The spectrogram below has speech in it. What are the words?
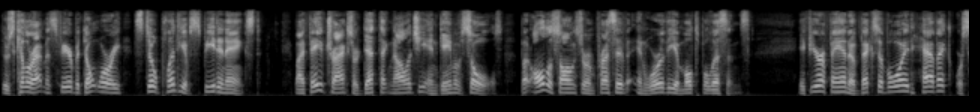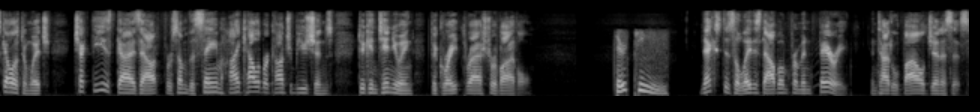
There's killer atmosphere, but don't worry, still plenty of speed and angst. My fave tracks are Death Technology and Game of Souls, but all the songs are impressive and worthy of multiple listens. If you're a fan of Vexavoid, Havok, or Skeleton Witch, check these guys out for some of the same high caliber contributions to continuing the great thrash revival. 13. Next is the latest album from Inferi, entitled Vile Genesis.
